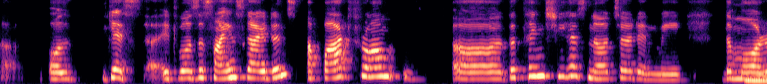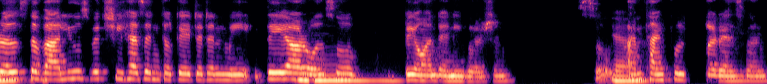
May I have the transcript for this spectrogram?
uh, all yes it was a science guidance. Apart from uh, the things she has nurtured in me the morals the mm, values which she has inculcated in me they are also mm, beyond any version. So yeah. i'm thankful to her as well.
